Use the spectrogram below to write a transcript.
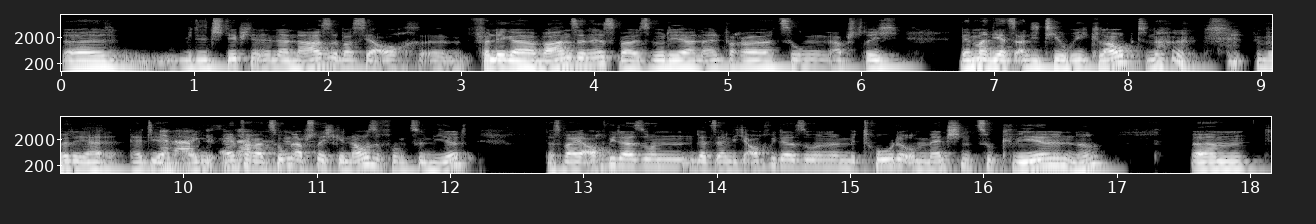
äh, mit den Stäbchen in der Nase, was ja auch äh, völliger Wahnsinn ist, weil es würde ja ein einfacher Zungenabstrich wenn man jetzt an die Theorie glaubt, ne, würde ja, hätte ja genau, ein einfacher Zungenabstrich genauso funktioniert. Das war ja auch wieder so ein, letztendlich auch wieder so eine Methode, um Menschen zu quälen. Ne? Ähm, äh,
